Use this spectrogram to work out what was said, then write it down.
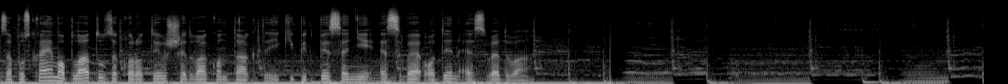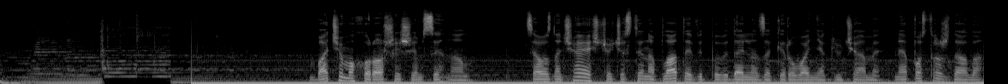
Запускаємо плату, закоротивши два контакти, які підписані SV1 SV2. Бачимо хороший шим-сигнал. Це означає, що частина плати, відповідальна за керування ключами, не постраждала.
